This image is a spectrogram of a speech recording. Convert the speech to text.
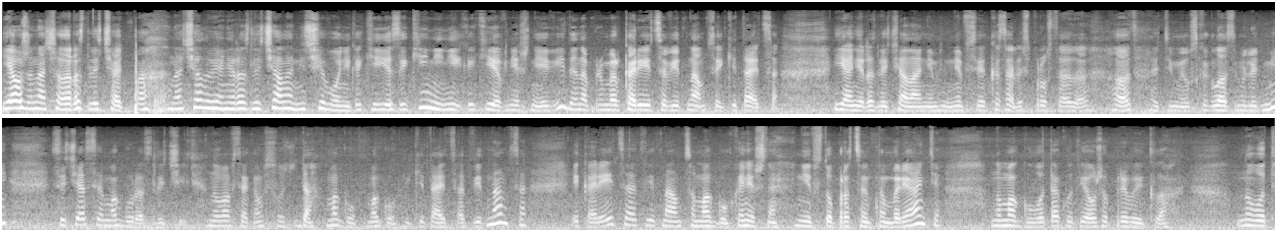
Я уже начала различать. Поначалу я не различала ничего, никакие языки, ни, никакие внешние виды. Например, корейца, вьетнамца и китайца. Я не различала, они мне все казались просто э, этими узкоглазыми людьми. Сейчас я могу различить. Но во всяком случае, да, могу, могу. И китайца от вьетнамца, и корейца от вьетнамца могу. Конечно, не в стопроцентном варианте, но могу. Вот так вот я уже привыкла. Ну вот,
